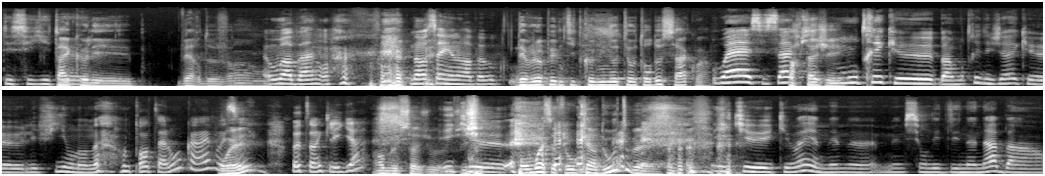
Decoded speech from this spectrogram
d'essayer de. Pas que les verre de vin. Ouais, bah non. non, ça, il n'y en aura pas beaucoup. Développer une petite communauté autour de ça, quoi. Ouais, c'est ça. Partager. montrer que. Bah, montrer déjà que les filles, on en a un pantalon quand même aussi. Autant que les gars. Oh, mais ça, je. Pour moi, ça fait aucun doute. Mais... et, que, que, ouais, même, euh, même si on est des nanas, ben,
